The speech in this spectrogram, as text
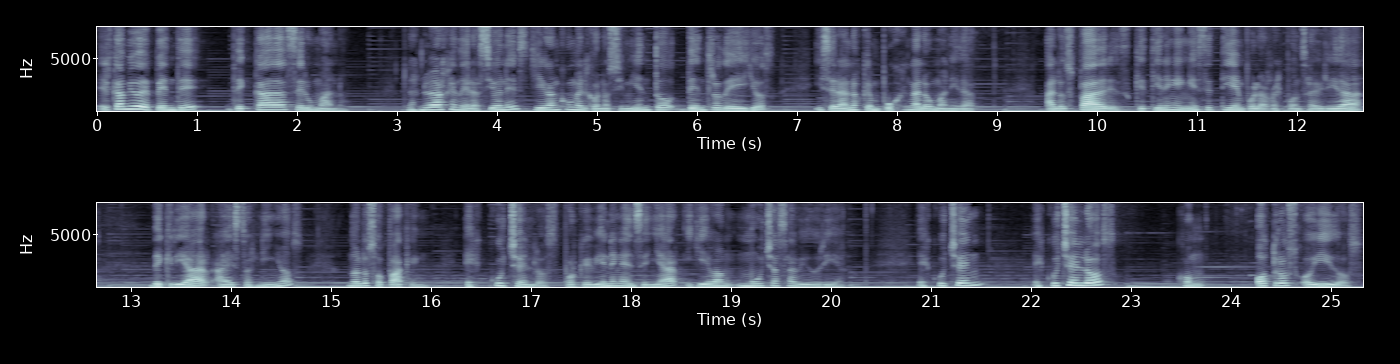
El cambio depende de cada ser humano. Las nuevas generaciones llegan con el conocimiento dentro de ellos y serán los que empujen a la humanidad. A los padres que tienen en ese tiempo la responsabilidad de criar a estos niños, no los opaquen, escúchenlos porque vienen a enseñar y llevan mucha sabiduría. Escuchen, escúchenlos con otros oídos,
